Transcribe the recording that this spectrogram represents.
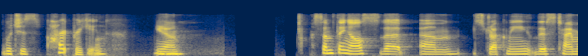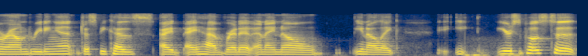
which is heartbreaking Yeah. Mhm. Something else that um, struck me this time around reading it, just because I I have read it and I know, you know, like you're supposed to.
